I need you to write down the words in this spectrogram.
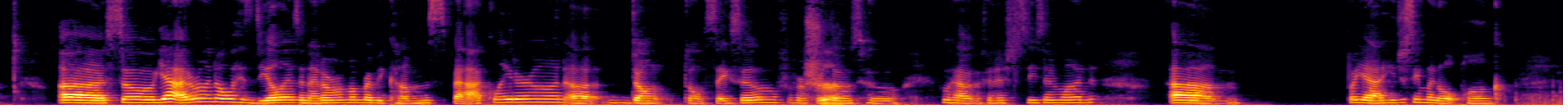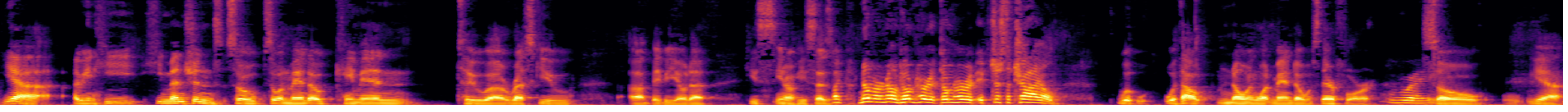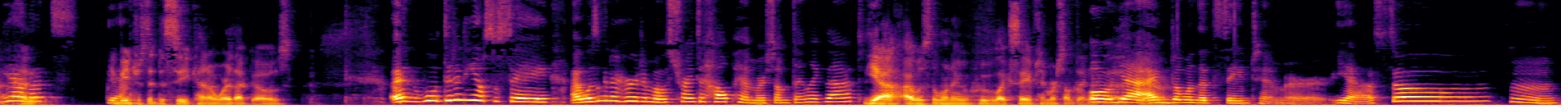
Uh, so yeah, I don't really know what his deal is, and I don't remember if he comes back later on. Uh, don't don't say so for for Sure. those who who haven't finished season one. Um, but yeah, he just seemed like a little punk. Yeah, I mean he he mentioned so so when Mando came in to uh, rescue uh, Baby Yoda, he's you know he says like no no no don't hurt it don't hurt it it's just a child, w- without knowing what Mando was there for. Right. So yeah, yeah, and that's I'd be interested to see kind of where that goes. And well, didn't he also say I wasn't gonna hurt him? I was trying to help him or something like that. Yeah, I was the one who who like saved him or something. Oh like that, yeah, I'm the one that saved him. Or yeah, so hmm,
